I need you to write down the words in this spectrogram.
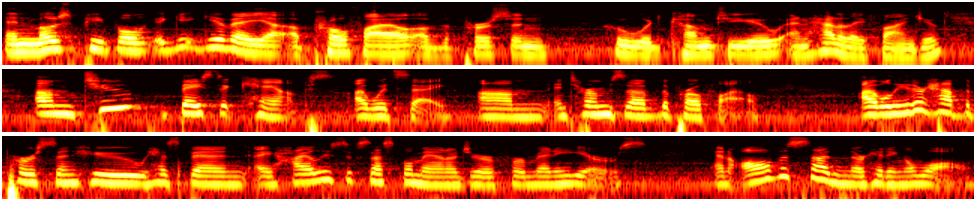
And most people give a, a profile of the person who would come to you, and how do they find you? Um, two basic camps, I would say, um, in terms of the profile. I will either have the person who has been a highly successful manager for many years, and all of a sudden they're hitting a wall.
